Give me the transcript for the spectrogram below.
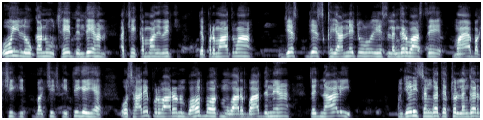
ਉਹ ਹੀ ਲੋਕਾਂ ਨੂੰ ਸੇਧ ਦਿੰਦੇ ਹਨ ਅੱਛੇ ਕੰਮਾਂ ਦੇ ਵਿੱਚ ਤੇ ਪ੍ਰਮਾਤਮਾ ਜਿਸ ਜਿਸ ਖਜ਼ਾਨੇ ਚੋਂ ਇਸ ਲੰਗਰ ਵਾਸਤੇ ਮਾਇਆ ਬਖਸ਼ੀ ਬਖਸ਼ਿਸ਼ ਕੀਤੀ ਗਈ ਹੈ, ਉਹ ਸਾਰੇ ਪਰਿਵਾਰਾਂ ਨੂੰ ਬਹੁਤ ਬਹੁਤ ਮੁਬਾਰਕਬਾਦ ਦਿੰਦੇ ਹਾਂ ਤੇ ਨਾਲ ਹੀ ਜਿਹੜੀ ਸੰਗਤ ਇੱਥੋਂ ਲੰਗਰ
